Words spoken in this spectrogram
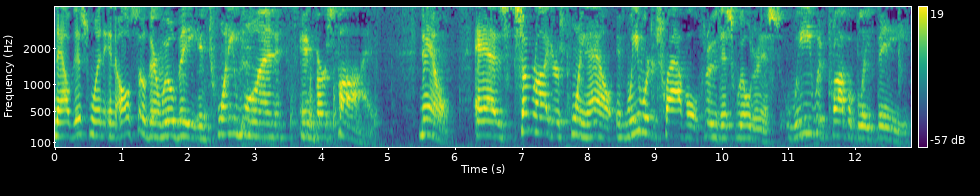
now this one, and also there will be in 21 in verse 5. Now, as some writers point out, if we were to travel through this wilderness, we would probably be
